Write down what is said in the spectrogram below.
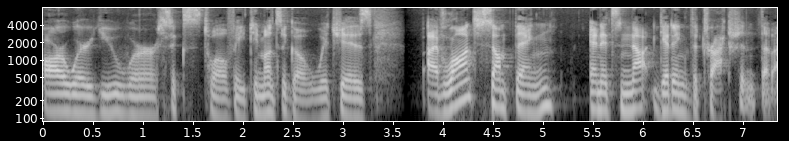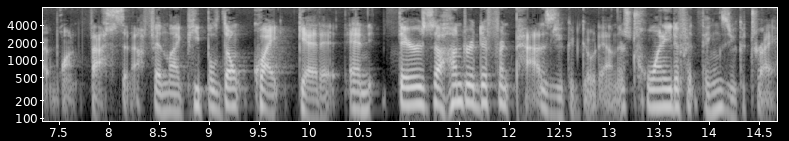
are where you were 6, 12, 18 months ago, which is I've launched something and it's not getting the traction that I want fast enough. And like people don't quite get it. And there's a hundred different paths you could go down. There's 20 different things you could try.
